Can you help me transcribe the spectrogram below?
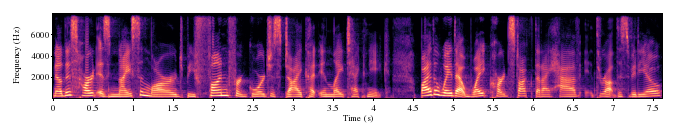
Now, this heart is nice and large, be fun for gorgeous die cut inlay technique. By the way, that white cardstock that I have throughout this video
